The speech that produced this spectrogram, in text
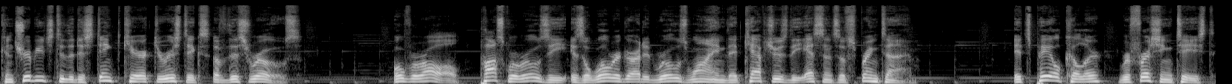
contributes to the distinct characteristics of this rose. Overall, Pasqua Rosée is a well regarded rose wine that captures the essence of springtime. Its pale color, refreshing taste,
